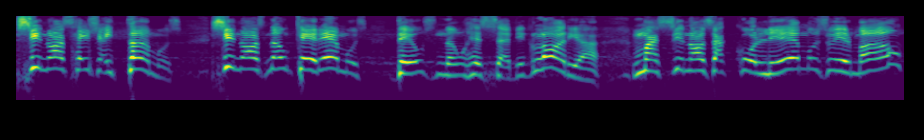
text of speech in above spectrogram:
Se nós rejeitamos, se nós não queremos, Deus não recebe glória. Mas se nós acolhemos o irmão,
